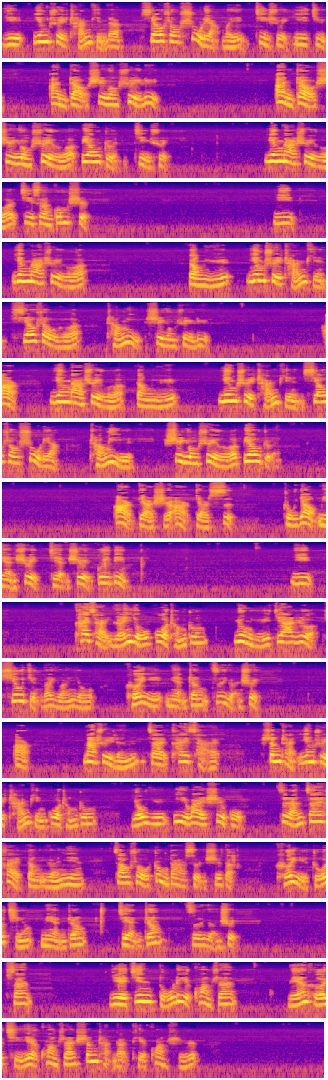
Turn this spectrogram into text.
以应税产品的销售数量为计税依据，按照适用税率，按照适用税额标准计税。应纳税额计算公式：一，应纳税额等于。应税产品销售额乘以适用税率。二，应纳税额等于应税产品销售数量乘以适用税额标准。二点十二点四，主要免税减税规定：一，开采原油过程中。用于加热、修井的原油，可以免征资源税。二、纳税人在开采、生产应税产品过程中，由于意外事故、自然灾害等原因遭受重大损失的，可以酌情免征、减征资源税。三、冶金独立矿山。联合企业矿山生产的铁矿石、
